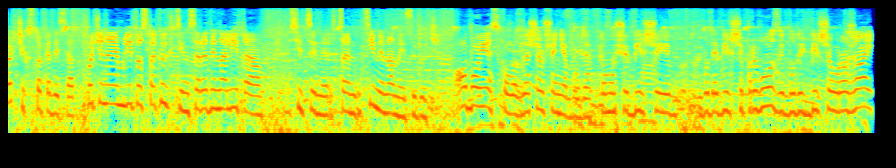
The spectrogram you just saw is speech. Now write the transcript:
перчик 150. Починаємо літо з таких цін. Середина літа всі ціни, ціни на низ ідуть. Обов'язково здешевшення буде, тому що більше буде більше привози, будуть більше урожай.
